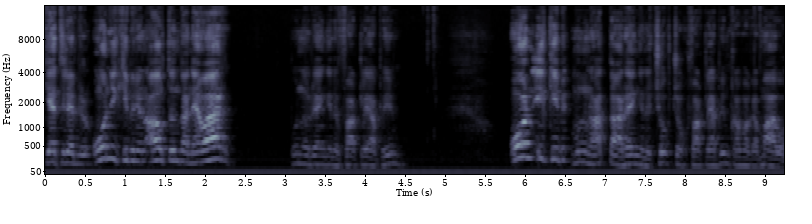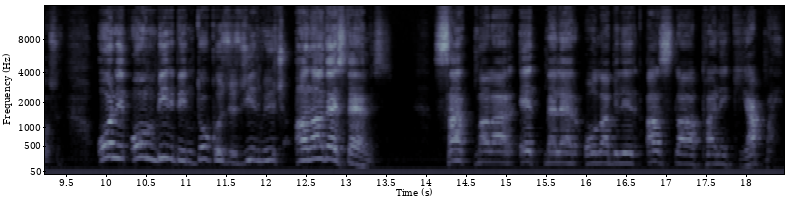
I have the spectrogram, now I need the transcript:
getirebilir. 12.000'in altında ne var? Bunun rengini farklı yapayım. 12 bin, bunun hatta rengini çok çok farklı yapayım kafa mavi olsun. 11.923 ana desteğimiz. Sarkmalar, etmeler olabilir. Asla panik yapmayın.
